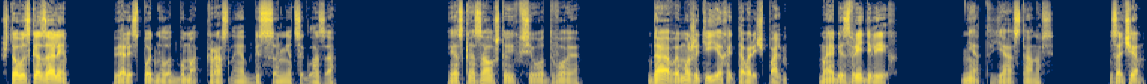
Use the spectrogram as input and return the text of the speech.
«Что вы сказали?» Вялис поднял от бумаг красные от бессонницы глаза. Я сказал, что их всего двое. Да, вы можете ехать, товарищ Пальм. Мы обезвредили их. Нет, я останусь. Зачем?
